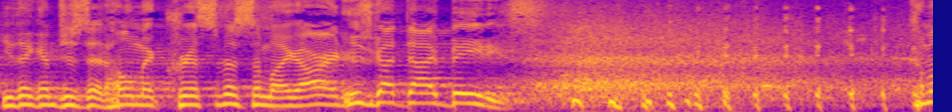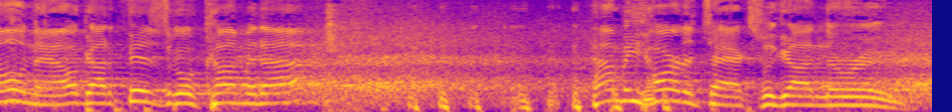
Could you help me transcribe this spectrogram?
You think I'm just at home at Christmas? I'm like, all right, who's got diabetes? Come on now, got a physical coming up. How many heart attacks we got in the room?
